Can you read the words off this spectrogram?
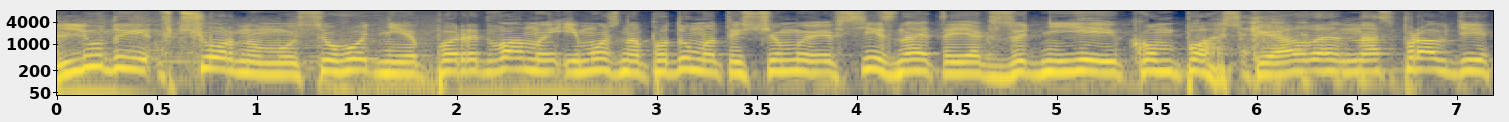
Люди в чорному сьогодні перед вами, і можна подумати, що ми всі знаєте, як з однієї компашки. Але насправді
